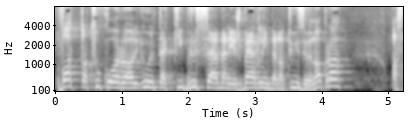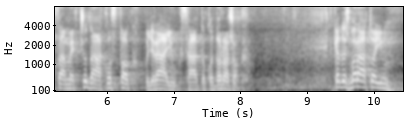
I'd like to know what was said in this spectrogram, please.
vatta cukorral ültek ki Brüsszelben és Berlinben a tűző napra, aztán meg csodálkoztak, hogy rájuk szálltak a darazsak. Kedves barátaim,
